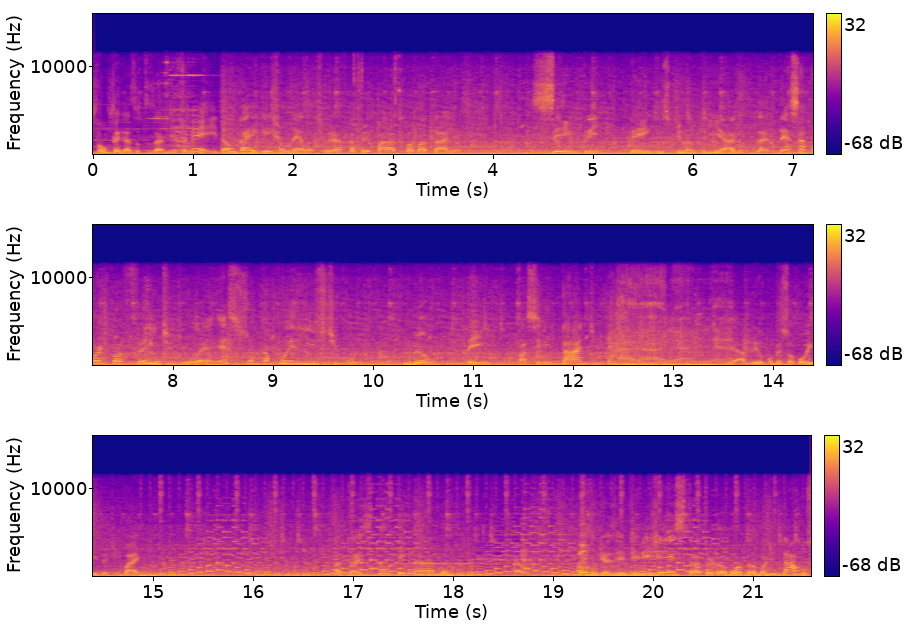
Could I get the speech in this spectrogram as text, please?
Vamos pegar as outras arminhas também e dar um carregation nelas. Eu já ficar preparado pra batalha. Sempre tem os pilantrinha. Dessa parte pra frente, tio, é, é só capoeirístico. Não tem facilidade. E abriu, começou a corrida. Vai. Atrás não tem nada. Como quer dizer, dirige esse trator do amor, pelo amor de Deus.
